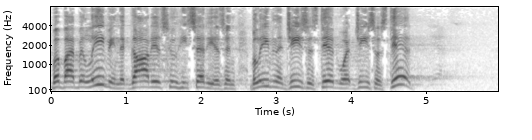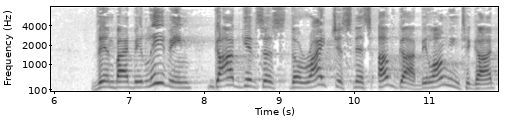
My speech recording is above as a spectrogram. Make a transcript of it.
But by believing that God is who He said He is and believing that Jesus did what Jesus did, then by believing God gives us the righteousness of God, belonging to God,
